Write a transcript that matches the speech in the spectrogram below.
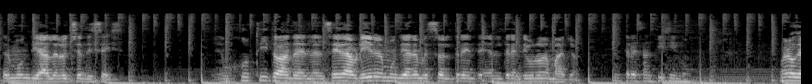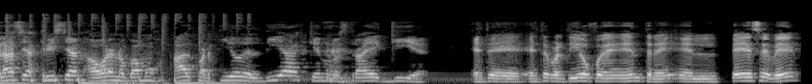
del Mundial del 86. Eh, Justito antes, el 6 de abril, el Mundial empezó el, 30 el 31 de mayo. Interesantísimo. bueno, gracias Cristian. Ahora nos vamos al partido del día que nos trae Guille. Este, este partido fue entre el PSV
